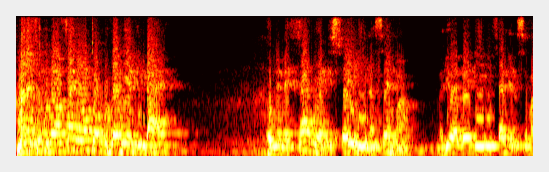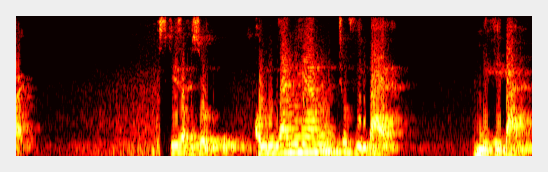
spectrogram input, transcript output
maanake unawafanya watu wakudhania vibaya. Kuna methali ya Kiswahili inasema, unajua Bedi, methali inasemaje? Sikiliza vizuri. kumdhania mtu vibaya ni vibaya,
